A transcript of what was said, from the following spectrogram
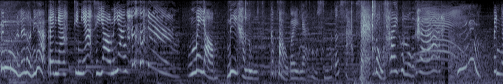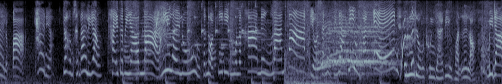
เป็นหมื่นเลยเหรอเนี่ย เป็นไงทีเนี้ยฉันยอมหรือยัง ไม่ยอม นี่ค่ะลุงกระเป๋าใบเนี้ยหนูซื้อมาตั้งสามแสนหนูให้คุณลุงค่ะอืมเป็นไงล่ะป้าแค่เนี้ยยอมฉันได้หรือยัง ใครจะไปยอมล่ะ นี่เลยลุงโฉนดที่ดินมูลค่าหนึ่งล้านบาท เดี๋ยวฉันจะย้ายที่อยู่วัดเองนี่ลงทุนย้ายไปอยู่วัดเลยเหรอ ไม่ได้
